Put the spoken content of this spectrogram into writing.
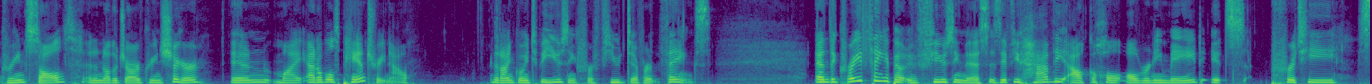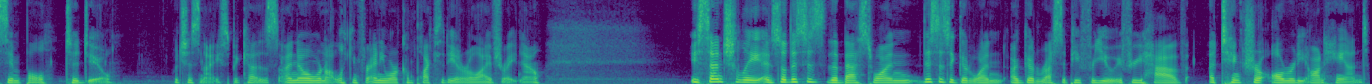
green salt and another jar of green sugar in my edibles pantry now that I'm going to be using for a few different things. And the great thing about infusing this is if you have the alcohol already made, it's pretty simple to do, which is nice because I know we're not looking for any more complexity in our lives right now. Essentially, and so this is the best one. This is a good one, a good recipe for you if you have a tincture already on hand.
